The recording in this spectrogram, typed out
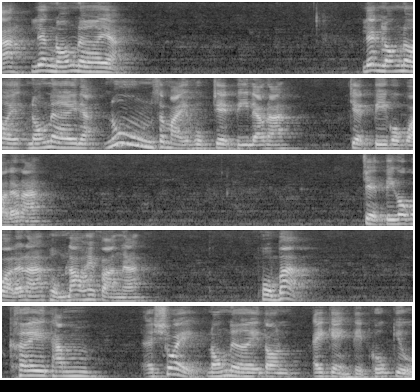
อะเรื่องน้องเนยอะเรื่องน้องเนยน้องเนยเนี่ยนู่นสมัยหกเจ็ดปีแล้วนะเจ็ดปีกว่าๆแล้วนะ เจ็ดปีกว่าๆแล้วนะ ผมเล่าให้ฟังนะ ผมอะเคยทำช่วยน้องเนยตอนไอเก่งติดคุกอยู่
